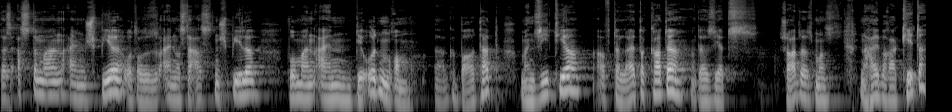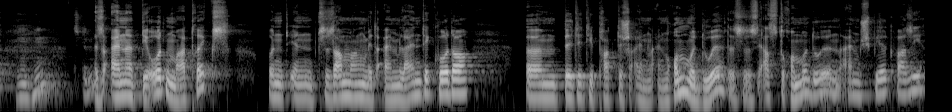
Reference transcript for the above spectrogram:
das erste Mal in einem Spiel, oder das ist eines der ersten Spiele, wo man einen Diodenraum äh, gebaut hat. Man sieht hier auf der Leiterkarte, das ist jetzt schade, dass man eine halbe Rakete, ist eine Diodenmatrix und im Zusammenhang mit einem Line-Decoder ähm, bildet die praktisch ein, ein ROM-Modul. Das ist das erste ROM-Modul in einem Spiel quasi.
